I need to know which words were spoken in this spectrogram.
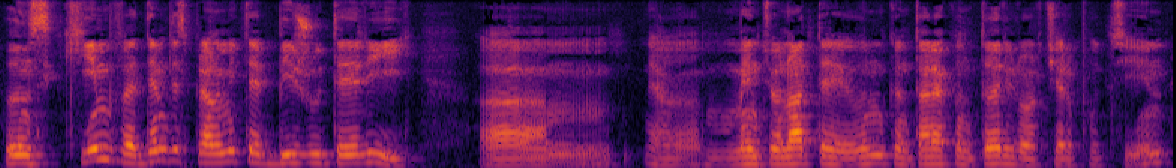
În schimb, vedem despre anumite bijuterii ehm, ehm, menționate în Cântarea Cântărilor, cel puțin,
